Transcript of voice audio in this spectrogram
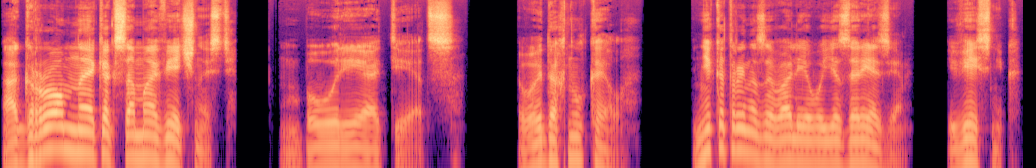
Огромное, как сама вечность. Буря-отец. Выдохнул Кэл. Некоторые называли его Язарези. Вестник.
